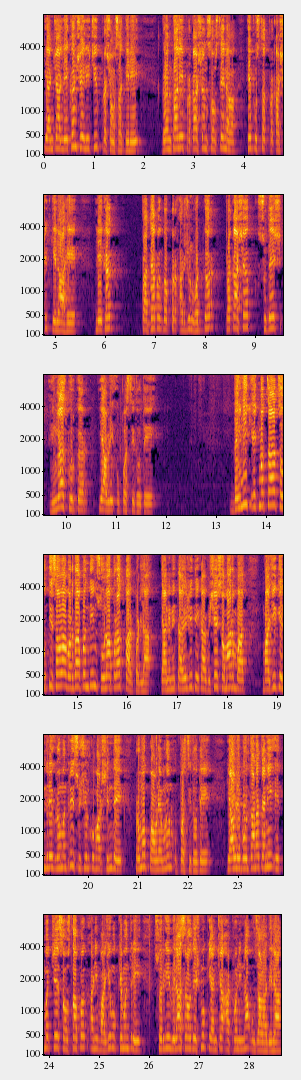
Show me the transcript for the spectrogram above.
यांच्या लेखन शैलीची प्रशंसा केली. ग्रंथालय प्रकाशन संस्थेनं हे पुस्तक प्रकाशित केलं आहे. लेखक प्राध्यापक डॉक्टर अर्जुन भटकर प्रकाशक सुदेश हिंगलाजपूरकर यावेळी उपस्थित होते. दैनिक एकमतचा चौतीसावा वर्धापन दिन सोलापुरात पार पडला. त्यानिमित्त आयोजित एका विशेष समारंभात माजी केंद्रीय गृहमंत्री सुशीलकुमार शिंदे प्रमुख पाहुणे म्हणून उपस्थित होते. यावेळी बोलताना त्यांनी एकमतचे संस्थापक आणि माजी मुख्यमंत्री स्वर्गीय विलासराव देशमुख यांच्या आठवणींना उजाळा दिला.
